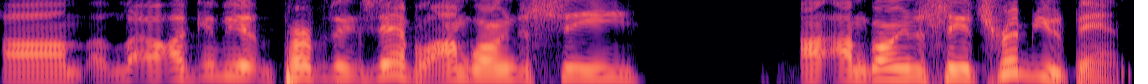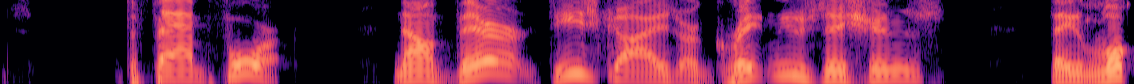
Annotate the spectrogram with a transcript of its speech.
Um l- I'll give you a perfect example. I'm going to see I'm going to see a tribute band, the Fab Four. Now they're these guys are great musicians. They look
